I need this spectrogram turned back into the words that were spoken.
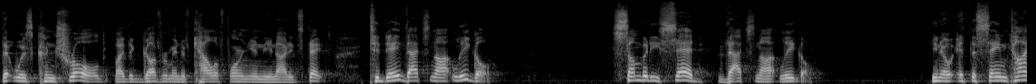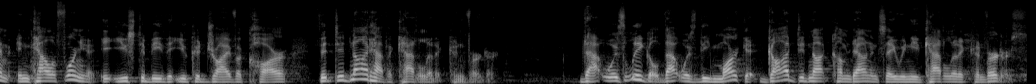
that was controlled by the government of California in the United States. Today, that's not legal. Somebody said that's not legal. You know, at the same time, in California, it used to be that you could drive a car that did not have a catalytic converter. That was legal. That was the market. God did not come down and say we need catalytic converters.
